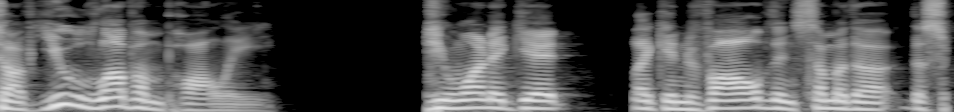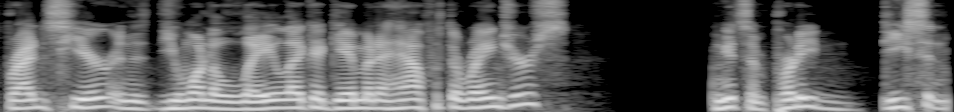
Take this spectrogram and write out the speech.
So if you love them, Pauly, do you want to get like involved in some of the the spreads here? And do you want to lay like a game and a half with the Rangers? You get some pretty decent.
